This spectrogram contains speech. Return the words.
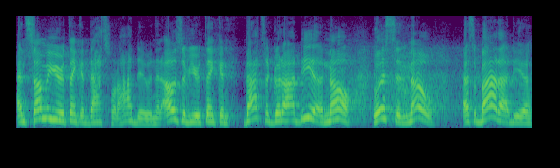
And some of you are thinking, that's what I do. And then others of you are thinking, that's a good idea. No, listen, no, that's a bad idea.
